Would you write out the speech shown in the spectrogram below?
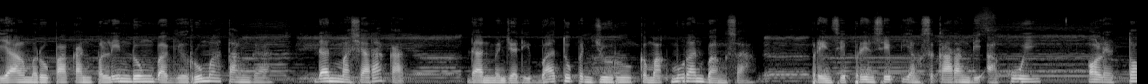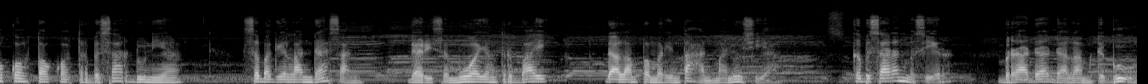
yang merupakan pelindung bagi rumah tangga dan masyarakat dan menjadi batu penjuru kemakmuran bangsa. Prinsip-prinsip yang sekarang diakui oleh tokoh-tokoh terbesar dunia sebagai landasan dari semua yang terbaik dalam pemerintahan manusia. Kebesaran Mesir berada dalam debu,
